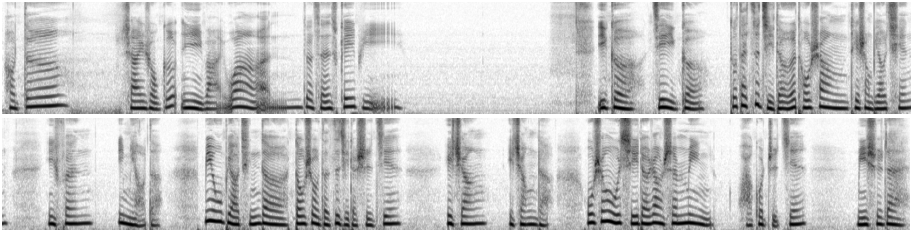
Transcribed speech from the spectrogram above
好的，下一首歌《一百万》的 Skippy，一个接一个，都在自己的额头上贴上标签，一分一秒的，面无表情的兜售着自己的时间，一张一张的，无声无息的让生命划过指尖，迷失在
